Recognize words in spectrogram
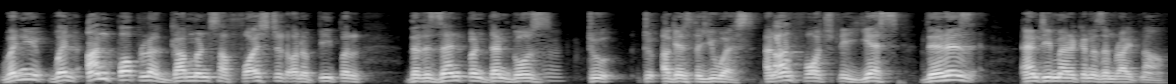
when, you, when unpopular governments are foisted on a people, the resentment then goes mm. to, to, against the US. And yeah. unfortunately, yes, there is anti-Americanism right now.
